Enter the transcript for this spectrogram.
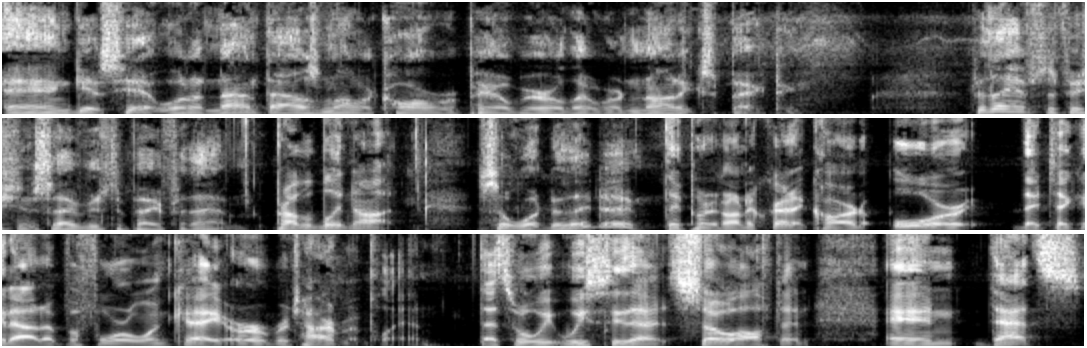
and gets hit with a $9,000 car repair bill they were not expecting. Do they have sufficient savings to pay for that? Probably not. So what do they do? They put it on a credit card or they take it out of a 401k or a retirement plan. That's what we, we see that so often. And that's,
